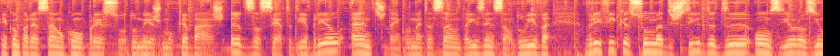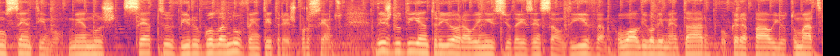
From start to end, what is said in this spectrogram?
Em comparação com o preço do mesmo cabaz a 17 de abril, antes da implementação da isenção do IVA, verifica-se uma descida de 11 euros 1 cêntimo, menos 7,93%. Desde o dia anterior ao início da isenção de IVA, o óleo alimentar, o carapau e o tomate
